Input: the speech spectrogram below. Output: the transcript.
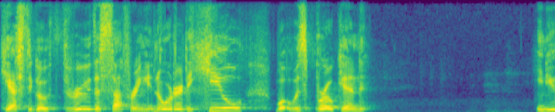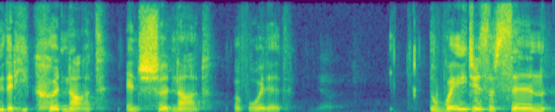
He has to go through the suffering. In order to heal what was broken, he knew that he could not and should not avoid it. The wages of sin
